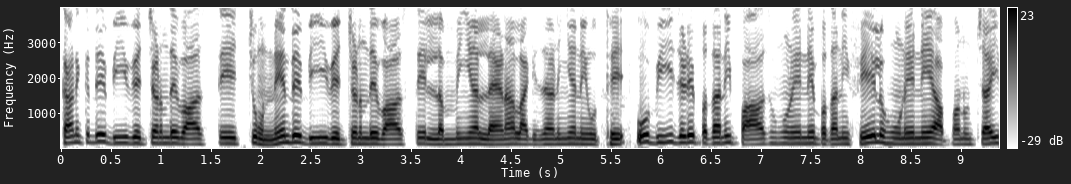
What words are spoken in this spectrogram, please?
ਕਣਕ ਦੇ ਬੀਜ ਵੇਚਣ ਦੇ ਵਾਸਤੇ, ਝੋਨੇ ਦੇ ਬੀਜ ਵੇਚਣ ਦੇ ਵਾਸਤੇ ਲੰਮੀਆਂ ਲਾਈਨਾਂ ਲੱਗ ਜਾਣੀਆਂ ਨੇ ਉੱਥੇ। ਉਹ ਬੀਜ ਜਿਹੜੇ ਪਤਾ ਨਹੀਂ ਪਾਸ ਹੋਣੇ ਨੇ, ਪਤਾ ਨਹੀਂ ਫੇਲ ਹੋਣੇ ਨੇ, ਆਪਾਂ ਨੂੰ ਚਾਹੀਦੇ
